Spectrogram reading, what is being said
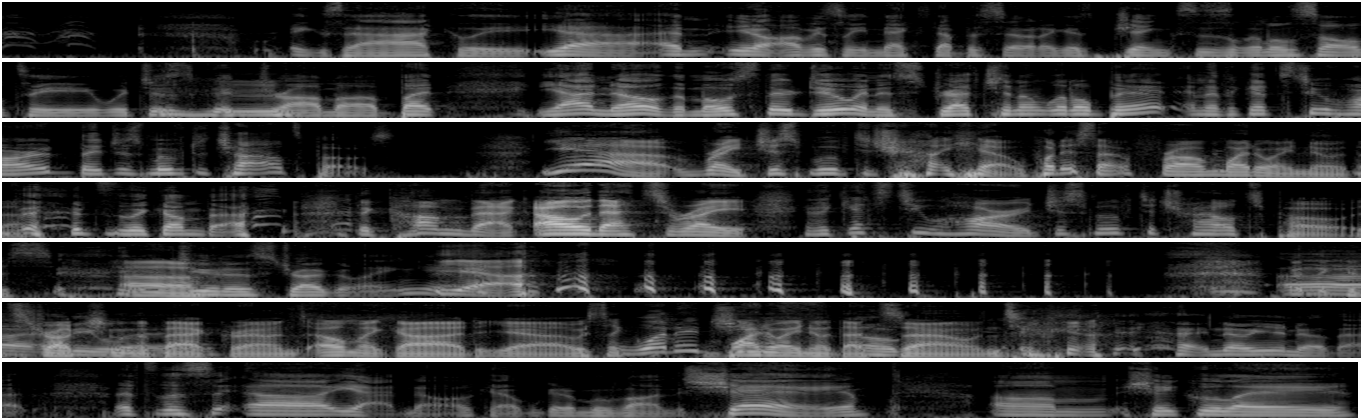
Exactly. Yeah. And, you know, obviously, next episode, I guess Jinkx is a little salty, which is Mm-hmm. good drama. But yeah, no, the most they're doing is stretching a little bit. And if it gets too hard, they just move to child's pose. Yeah, right. Just move to try. Yeah, what is that from? Why do I know that? it's the comeback. the comeback. Oh, that's right. If it gets too hard, just move to child's pose. Uh, Juno's struggling. yeah. With the Uh, construction in the background. Oh my god. Yeah. I was like, What did why do I know that sound? I know you know that. That's the sa- uh yeah, no, okay, I'm gonna move on. Shea, um, Shea Couleé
